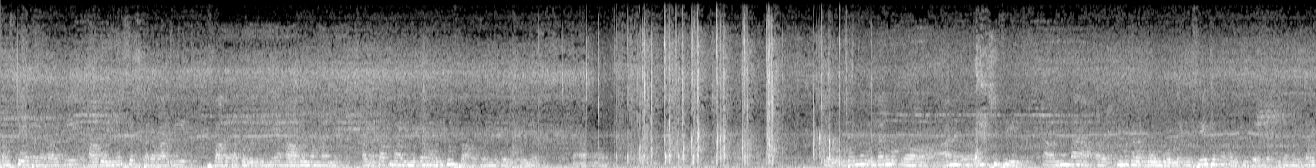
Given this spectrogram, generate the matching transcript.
ಸಂಸ್ಥೆಯ ಪರವಾಗಿ ಹಾಗೂ ಎನ್ ಎಸ್ ಎಸ್ ಪರವಾಗಿ ಸ್ವಾಗತ ಕೋರುತ್ತೇನೆ ಹಾಗೂ ನಮ್ಮ ಲತಾ ಕುಮಾರಿ ನಿಗಮ್ ಅವರಿಗೂ ಸ್ವಾಗತವನ್ನು ಕೋರುತ್ತೇನೆ. ಇದನ್ನು ಎಲ್ಲರೂ ಆನ, ವೀಕ್ಷಿಸಿ ನಿಮ್ಮ ನಿಮಗೆ ಒಂದು ಒಂದು ಒಳ್ಳೆಯ ಮೆಸೇಜನ್ನು ಕೊಡುತ್ತಿದ್ದೇವೆ. ಇದನ್ನು ಎಲ್ಲರಿಗೂ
